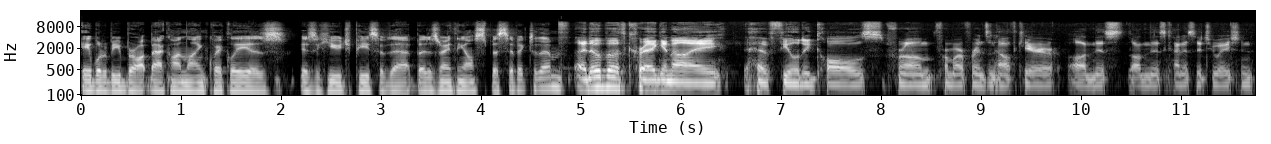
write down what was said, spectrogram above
able to be brought back online quickly is is a huge piece of that. But is there anything else specific to them? I know both Craig and I have fielded calls from from our friends in healthcare on this on this kind of situation.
